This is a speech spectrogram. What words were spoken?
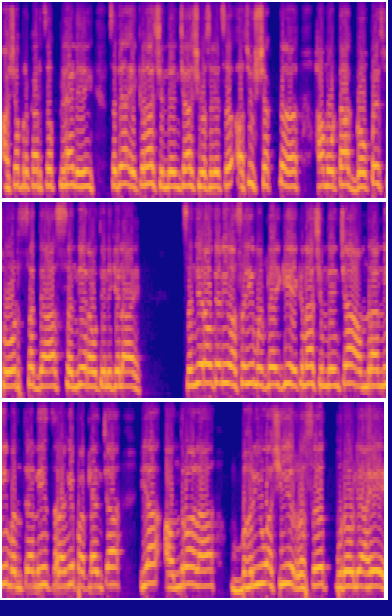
अशा प्रकारचं प्लॅनिंग सध्या एकनाथ शिंदेच्या शिवसेनेचं असू शकतं. हा मोठा गौप्यस्फोट सध्या संजय राऊत यांनी केला आहे. संजय राऊत यांनी असंही म्हटलंय की एकनाथ शिंदेच्या आमदारांनी मंत्र्यांनी जरांगे पाटलांच्या या आंदोलनाला भरीव अशी रसद पुरवली आहे.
